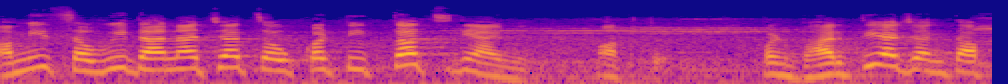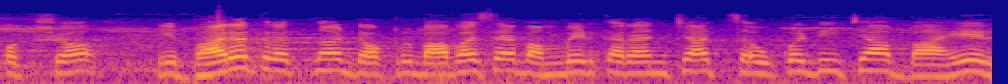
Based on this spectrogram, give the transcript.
आम्ही संविधानाच्या चौकटीतच न्याय मागतो पण भारतीय जनता पक्ष हे भारतरत्न डॉक्टर बाबासाहेब आंबेडकरांच्या चौकटीच्या बाहेर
